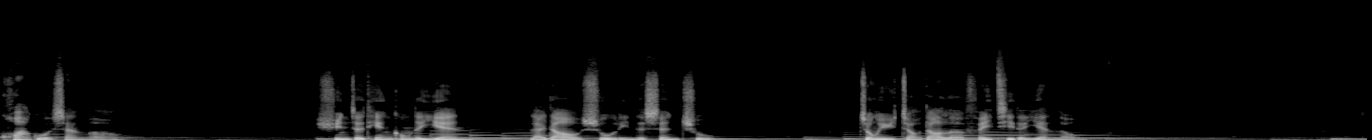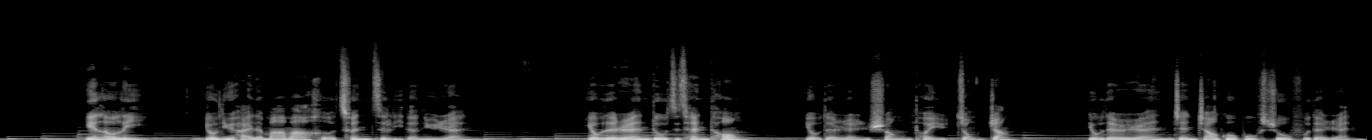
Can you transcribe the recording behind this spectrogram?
跨过山坳，循着天空的烟，来到树林的深处，终于找到了废弃的烟楼。烟楼里有女孩的妈妈和村子里的女人，有的人肚子疼痛，有的人双腿肿胀，有的人正照顾不舒服的人，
